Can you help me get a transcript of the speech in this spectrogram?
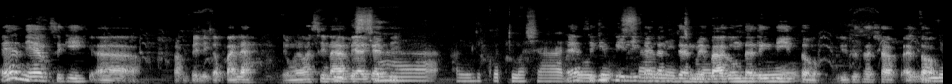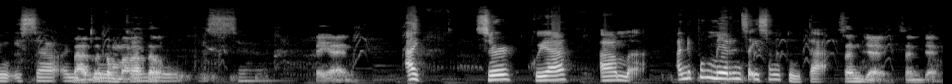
ayan, yan, sige. Ah, pambili ka pala. Yung mga sinabi Yung agad isa, eh. ang likot masyado. Ayan, sige, Yung pili ka lang dyan. May bagong dating dito. Dito sa shop. Ito. Yung isa, ang Bago tong mga to. Isa. Ayan. Sir, kuya, um, ano pong meron sa isang tuta? San dyan? San dyan?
